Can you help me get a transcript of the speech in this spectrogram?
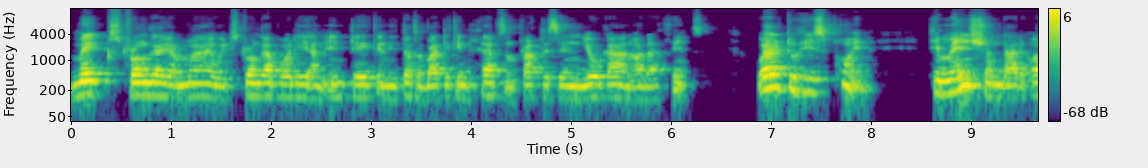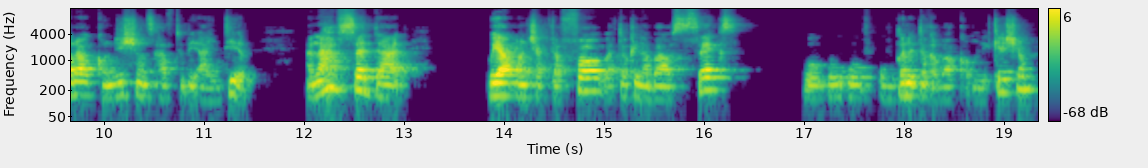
make stronger your mind with stronger body and intake. And he talks about taking herbs and practicing yoga and other things. Well, to his point, he mentioned that other conditions have to be ideal. And I have said that we are on chapter four, we're talking about sex. We're, going to talk about communication.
